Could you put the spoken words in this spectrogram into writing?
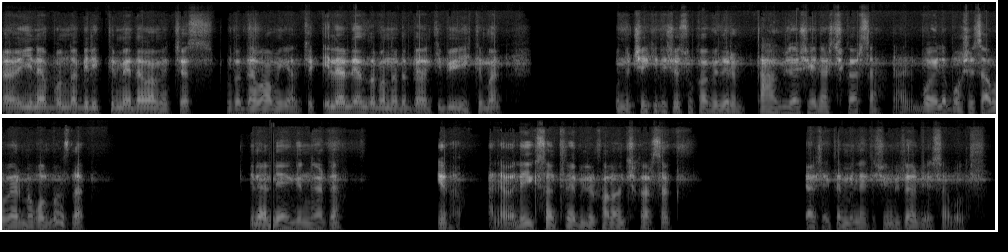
Ee, yine bunu da biriktirmeye devam edeceğiz. Burada devamı gelecek. İlerleyen zamanlarda belki büyük ihtimal bunu çekilişe sokabilirim. Daha güzel şeyler çıkarsa. Yani böyle boş hesabı vermek olmaz da. İlerleyen günlerde. Yok. Hani öyle yükseltilebilir falan çıkarsak gerçekten millet için güzel bir hesap olur.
